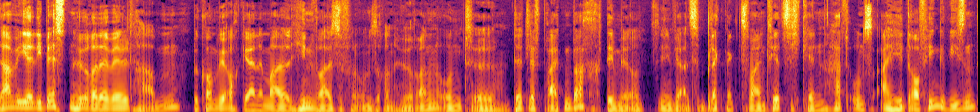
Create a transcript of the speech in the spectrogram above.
Da wir ja die besten Hörer der Welt haben, bekommen wir auch gerne mal Hinweise von unseren Hörern. Und äh, Detlef Breitenbach, den wir, den wir als Black Mac 42 kennen, hat uns darauf hingewiesen,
